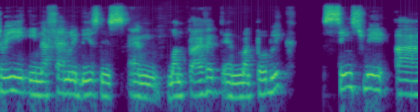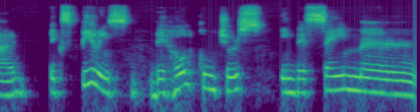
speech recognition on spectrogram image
three in a family business and one private and one public, since we are experience the whole cultures in the same uh,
